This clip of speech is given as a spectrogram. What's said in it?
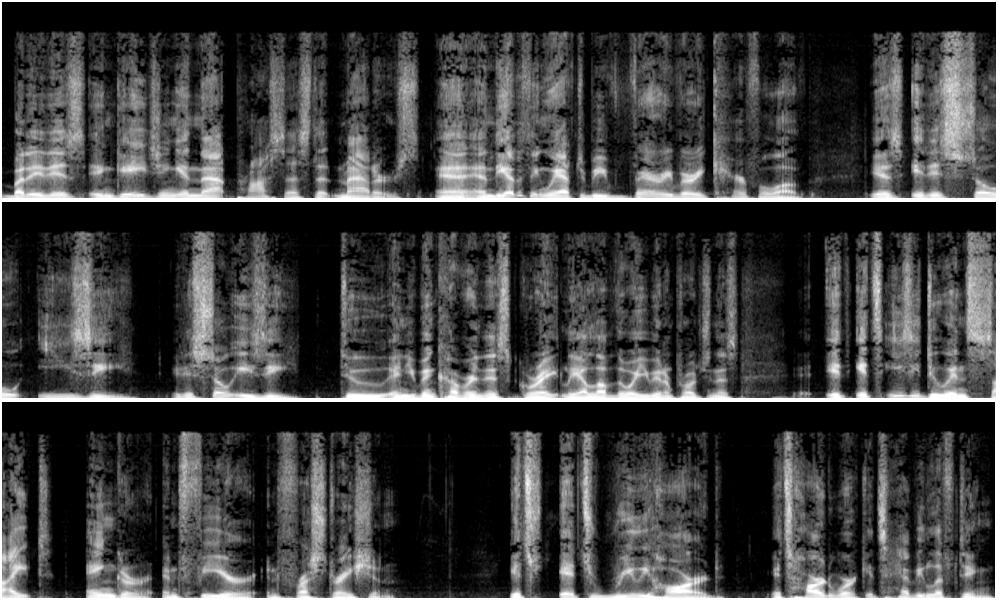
but it is engaging in that process that matters. And, and the other thing we have to be very, very careful of is it is so easy. It is so easy to, and you've been covering this greatly. I love the way you've been approaching this. It, it's easy to incite anger and fear and frustration. It's it's really hard. It's hard work. It's heavy lifting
